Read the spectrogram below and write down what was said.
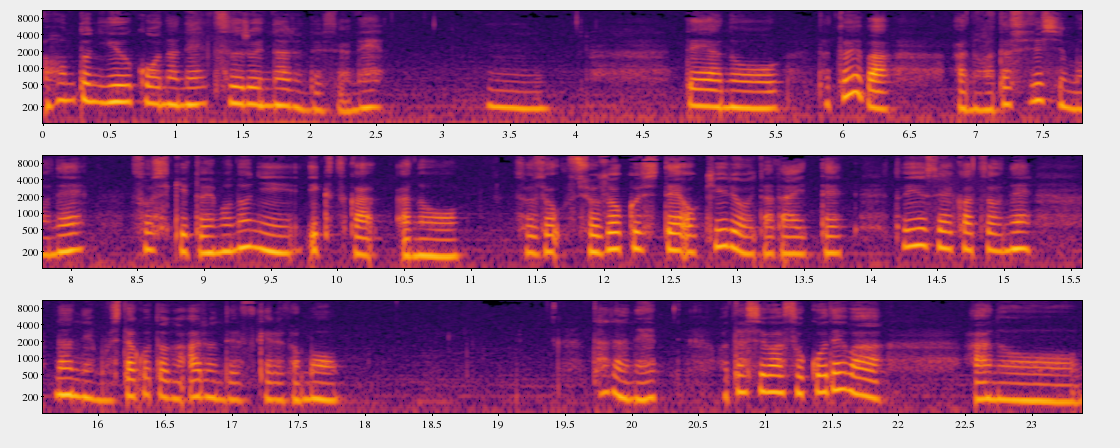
本当に有効なねツールになるんですよね。うん、であの例えばあの私自身もね組織というものにいくつかあの所属してお給料をいただいてという生活をね何年もしたことがあるんですけれどもただね私はそこではあの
